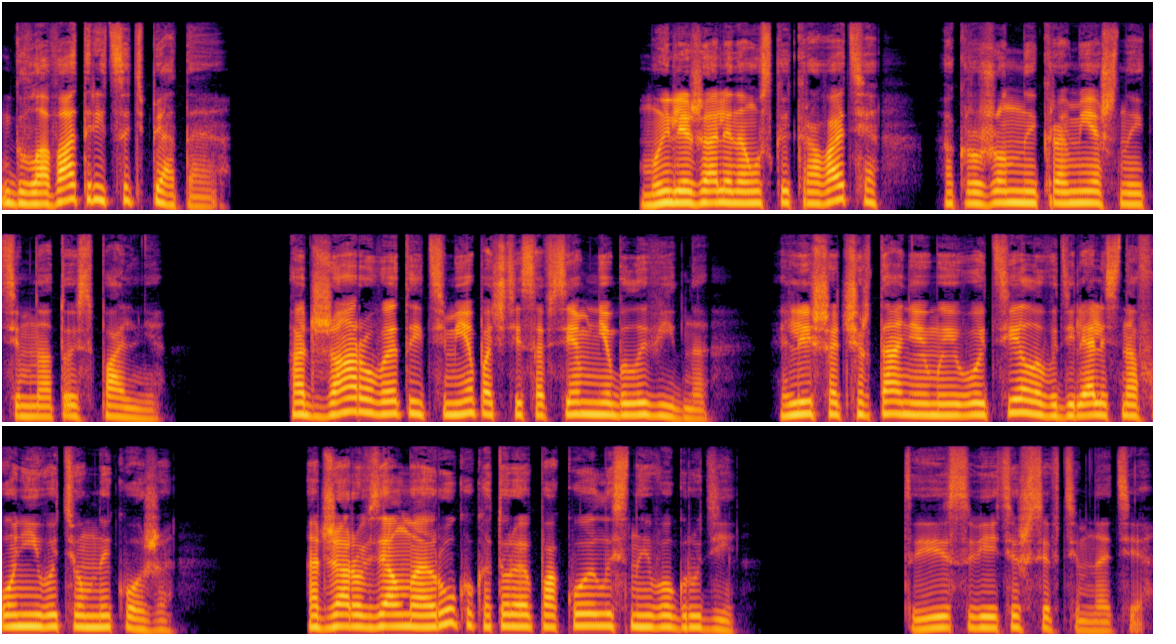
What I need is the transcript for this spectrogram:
Глава 35. Мы лежали на узкой кровати, окруженные кромешной темнотой спальни. От жару в этой тьме почти совсем не было видно, лишь очертания моего тела выделялись на фоне его темной кожи. Аджару взял мою руку, которая покоилась на его груди. «Ты светишься в темноте,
